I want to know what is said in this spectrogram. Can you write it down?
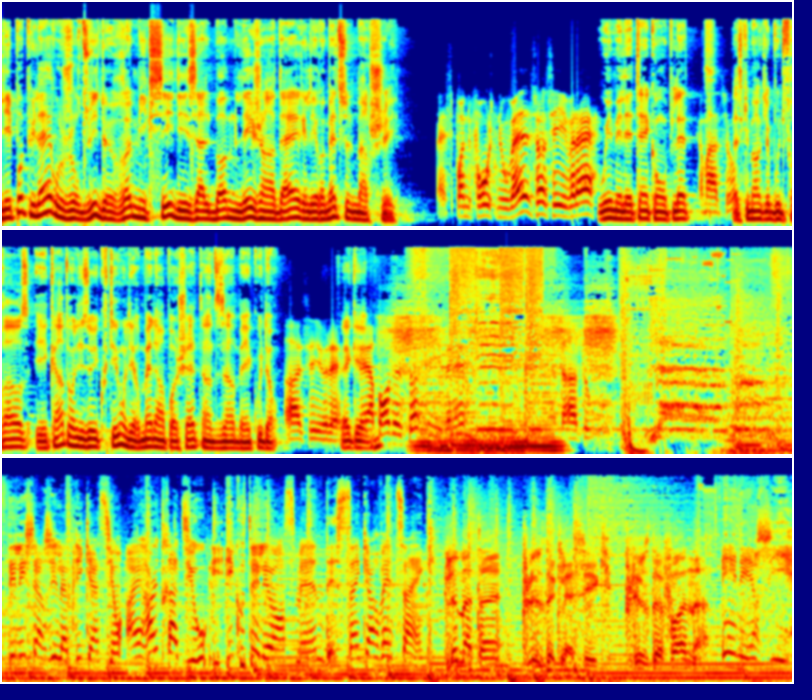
Il est populaire aujourd'hui de remixer des albums légendaires et les remettre sur le marché. Ben, c'est pas une fausse nouvelle, ça, c'est vrai. Oui, mais elle est incomplète. Comment ça? Parce qu'il manque le bout de phrase. Et quand on les a écoutés, on les remet dans la pochette en disant, ben, coudon. Ah, c'est vrai. Que- Mais à part de ça, c'est vrai. À Tantôt. Téléchargez l'application iHeartRadio et écoutez-le en semaine dès 5h25. Le matin, plus de classiques, plus de fun. Énergie.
